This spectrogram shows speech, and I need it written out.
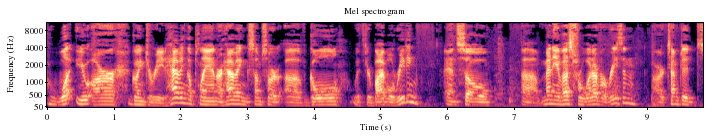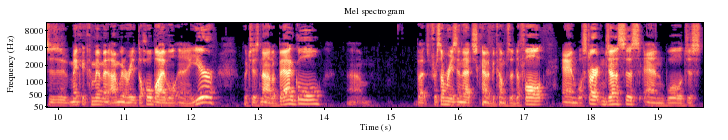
what you are going to read, having a plan or having some sort of goal with your Bible reading and so uh, many of us, for whatever reason, are tempted to make a commitment. I'm going to read the whole Bible in a year, which is not a bad goal. Um, but for some reason, that just kind of becomes a default. And we'll start in Genesis and we'll just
